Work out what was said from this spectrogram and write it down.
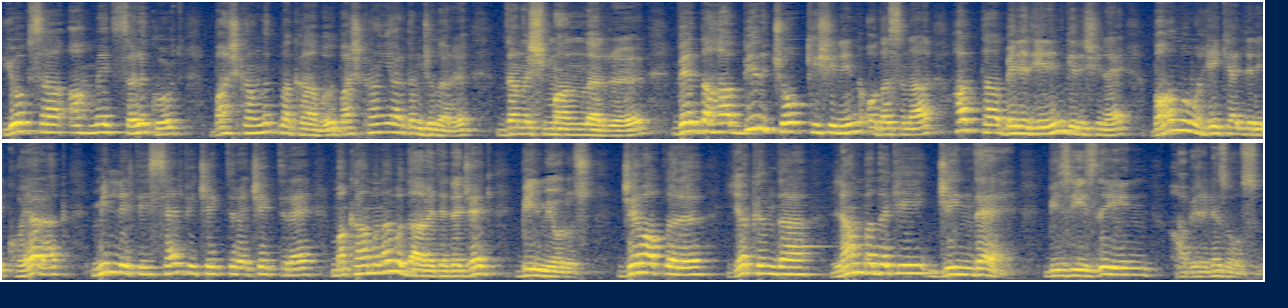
Yoksa Ahmet Sarıkurt başkanlık makamı, başkan yardımcıları, danışmanları ve daha birçok kişinin odasına hatta belediyenin girişine Balmumu heykelleri koyarak milleti selfie çektire çektire makamına mı davet edecek bilmiyoruz. Cevapları yakında lambadaki cinde. Bizi izleyin, haberiniz olsun.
